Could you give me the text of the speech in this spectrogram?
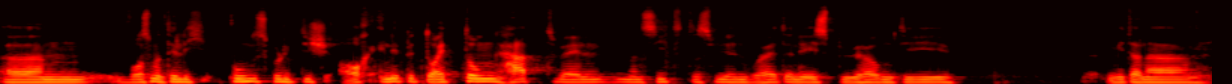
Ähm, was natürlich bundespolitisch auch eine Bedeutung hat, weil man sieht, dass wir in Wahrheit eine SPÖ haben, die mit einer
